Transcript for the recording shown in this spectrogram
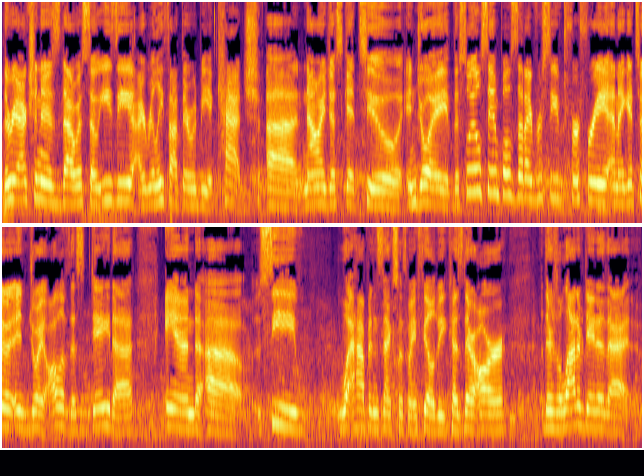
The reaction is, that was so easy. I really thought there would be a catch. Uh, now I just get to enjoy the soil samples that I've received for free, and I get to enjoy all of this data and uh, see what happens next with my field because there are there's a lot of data that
